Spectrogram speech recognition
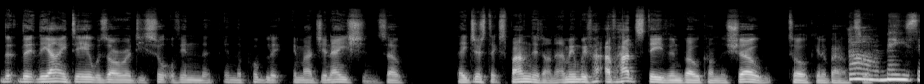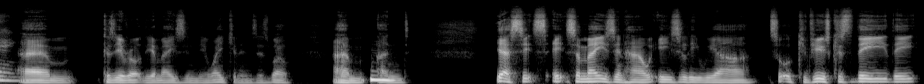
the, the the idea was already sort of in the in the public imagination. So they just expanded on it. I mean, we've I've had Stephen Volk on the show talking about oh it amazing um because he wrote the amazing the awakenings as well um Mm. and yes it's it's amazing how easily we are sort of confused because the the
